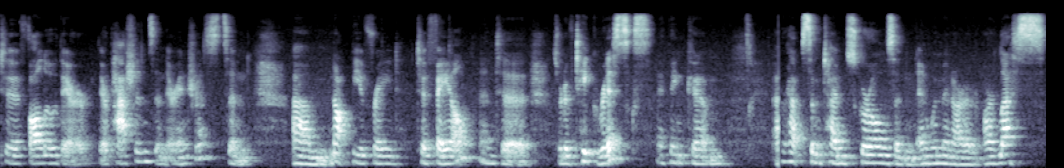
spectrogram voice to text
to follow their their passions and their interests and um, not be afraid to fail and to sort of take risks. I think um, perhaps sometimes girls and, and women are, are less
